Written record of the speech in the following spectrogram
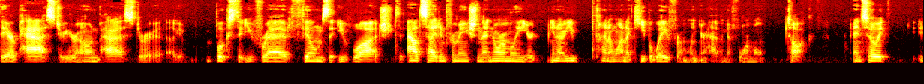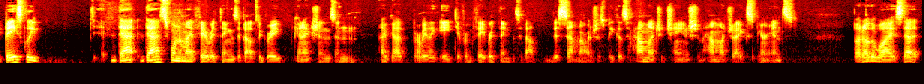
their past or your own past or uh, books that you've read, films that you've watched, outside information that normally you're, you know, you kind of want to keep away from when you're having a formal talk. And so it, it basically that that's one of my favorite things about the Great Connections, and I've got probably like eight different favorite things about this seminar just because of how much it changed and how much I experienced. But otherwise, that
